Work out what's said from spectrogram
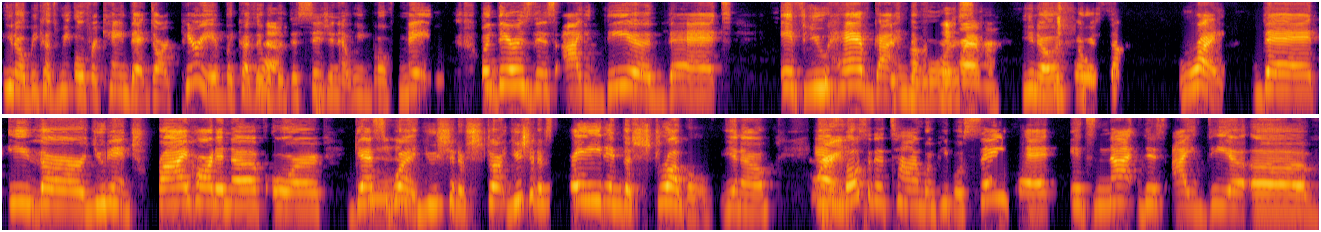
you know because we overcame that dark period because it yeah. was a decision that we both made but there's this idea that if you have gotten divorced forever you know there was some right that either you didn't try hard enough or guess mm-hmm. what you should have start you should have stayed in the struggle you know and right. most of the time when people say that it's not this idea of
